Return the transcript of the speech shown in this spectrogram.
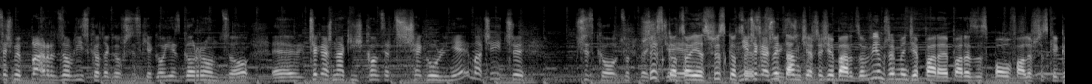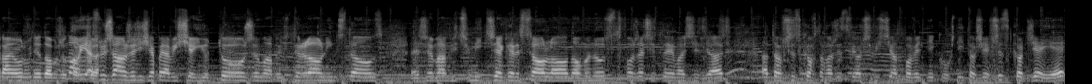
Jesteśmy bardzo blisko tego wszystkiego, jest gorąco. E, czekasz na jakiś koncert szczególnie, Maciej, czy wszystko, co tutaj Wszystko co jest, wszystko co Nie jest, chwytam, cieszę się bardzo. Wiem, że będzie parę, parę zespołów, ale wszystkie grają równie dobrze. No także... ja słyszałem, że dzisiaj pojawi się U2, że ma być The Rolling Stones, że ma być Mick Jagger solo, no mnóstwo rzeczy tutaj ma się dziać, a to wszystko w towarzystwie oczywiście odpowiedniej kuchni, to się wszystko dzieje,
